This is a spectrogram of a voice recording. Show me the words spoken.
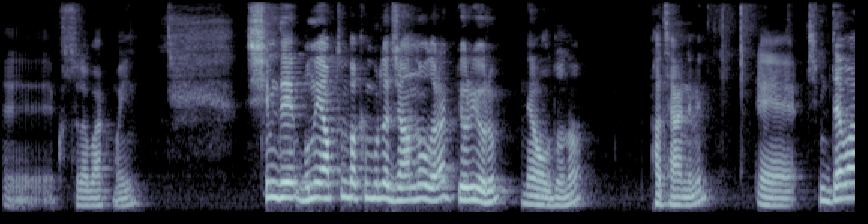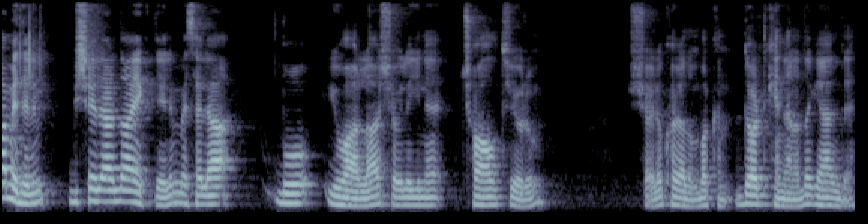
Ee, kusura bakmayın. Şimdi bunu yaptım. Bakın burada canlı olarak görüyorum ne olduğunu. Paternimin. Ee, şimdi devam edelim. Bir şeyler daha ekleyelim. Mesela bu yuvarlağı şöyle yine çoğaltıyorum. Şöyle koyalım. Bakın dört kenara da geldi.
